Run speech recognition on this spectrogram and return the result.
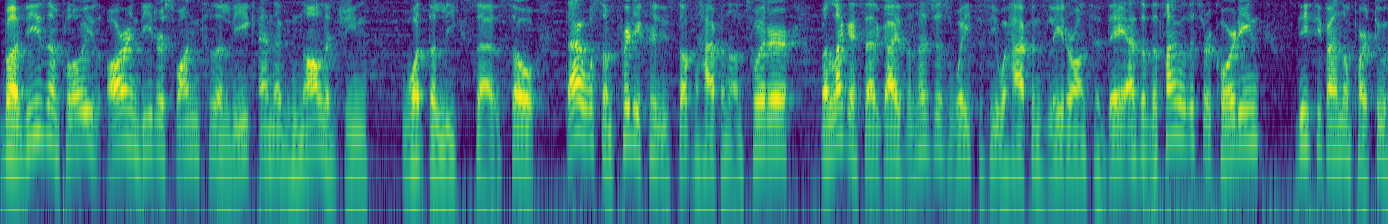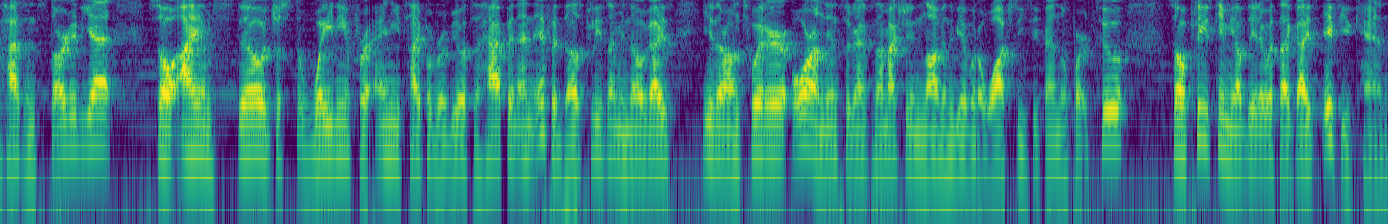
But these employees are indeed responding to the leak and acknowledging what the leak says. So that was some pretty crazy stuff that happened on Twitter. But like I said guys, let's just wait to see what happens later on today. As of the time of this recording, DC FanDome Part 2 hasn't started yet, so I am still just waiting for any type of reveal to happen, and if it does, please let me know guys, either on Twitter or on Instagram, because I'm actually not going to be able to watch DC FanDome Part 2, so please keep me updated with that guys if you can.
